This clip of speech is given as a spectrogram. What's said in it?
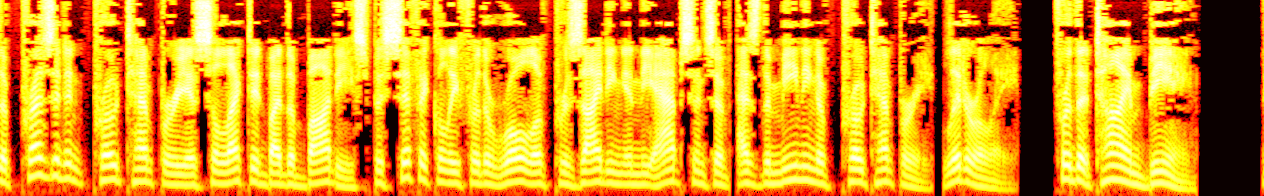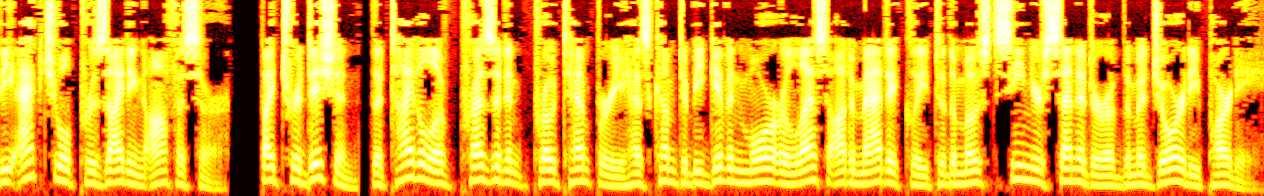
The president pro tempore is selected by the body specifically for the role of presiding in the absence of as the meaning of pro tempore, literally, for the time being. The actual presiding officer. By tradition, the title of President pro tempore has come to be given more or less automatically to the most senior senator of the majority party.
